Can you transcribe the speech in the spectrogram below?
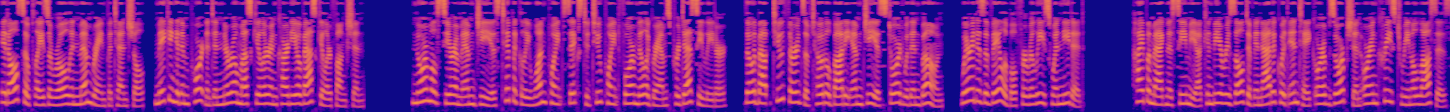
It also plays a role in membrane potential, making it important in neuromuscular and cardiovascular function. Normal serum Mg is typically 1.6 to 2.4 mg per deciliter, though about two thirds of total body Mg is stored within bone, where it is available for release when needed. Hypomagnesemia can be a result of inadequate intake or absorption or increased renal losses.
